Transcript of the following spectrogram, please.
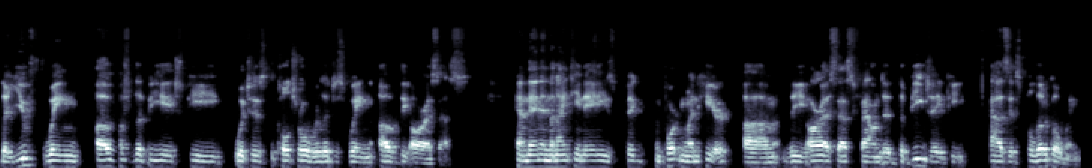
the youth wing of the VHP, which is the cultural religious wing of the RSS. And then in the 1980s, big important one here, um, the RSS founded the BJP as its political wing,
